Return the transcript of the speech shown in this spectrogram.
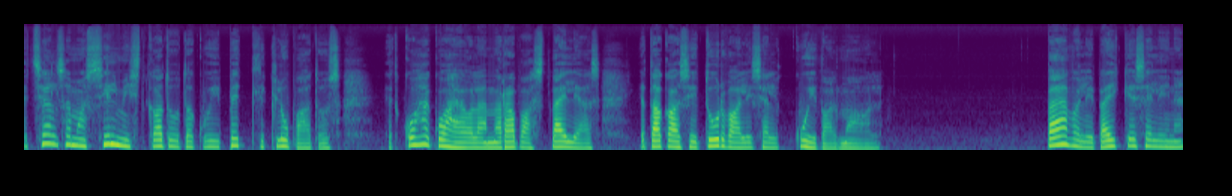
et sealsamas silmist kaduda kui petlik lubadus, et kohe-kohe oleme rabast väljas ja tagasi turvalisel kuival maal. päev oli päikeseline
